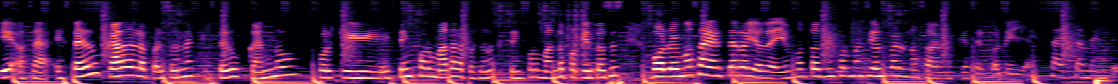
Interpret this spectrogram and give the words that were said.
O sea, ¿está educada la persona que está educando? Porque está informada la persona que está informando, porque entonces volvemos a este rollo de hay un montón de información, pero no sabemos qué hacer con ella. Exactamente.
